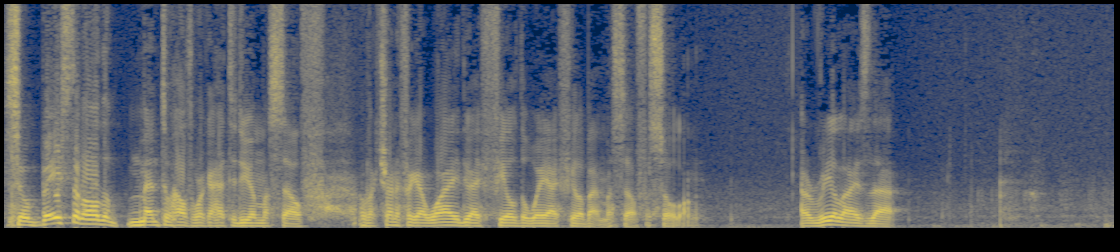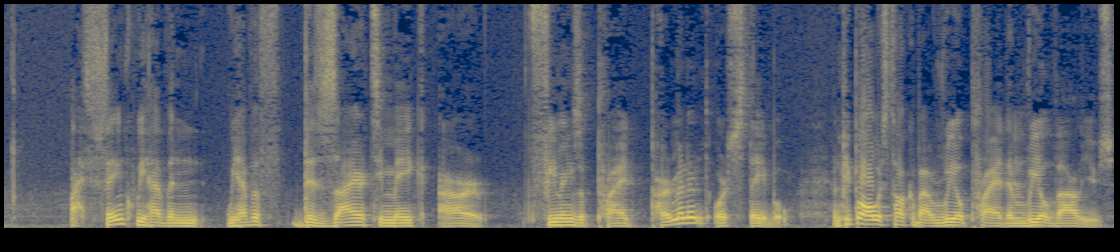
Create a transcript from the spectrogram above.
So based on all the mental health work I had to do on myself, I'm like trying to figure out why do I feel the way I feel about myself for so long. I realized that I think we have an we have a f- desire to make our feelings of pride permanent or stable. And people always talk about real pride and real values.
